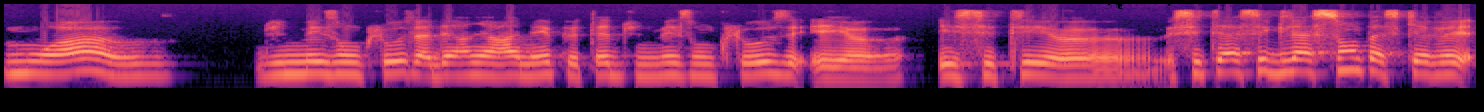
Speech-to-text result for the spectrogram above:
mois. euh, d'une maison close, la dernière année peut-être d'une maison close, et, euh, et c'était euh, c'était assez glaçant parce qu'il y avait,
